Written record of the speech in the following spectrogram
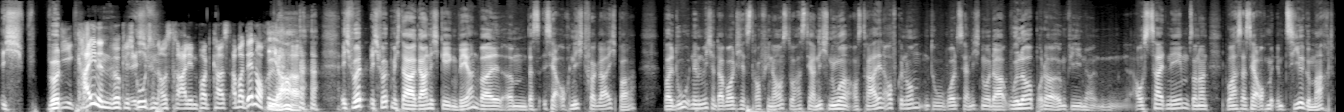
Ich würde. Die keinen wirklich guten Australien-Podcast, aber dennoch hören. Ja. ich würde ich würd mich da gar nicht gegen wehren, weil ähm, das ist ja auch nicht vergleichbar. Weil du nämlich, und da wollte ich jetzt drauf hinaus, du hast ja nicht nur Australien aufgenommen, du wolltest ja nicht nur da Urlaub oder irgendwie eine Auszeit nehmen, sondern du hast das ja auch mit einem Ziel gemacht.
